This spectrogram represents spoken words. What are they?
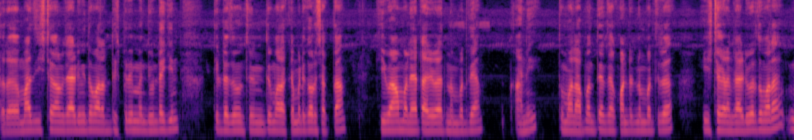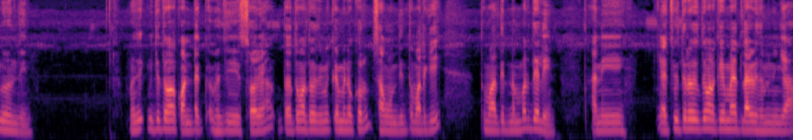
तर माझी इंस्टाग्रामची आय डी मी तुम्हाला डिस्प्लेमध्ये देऊन टाकीन. तिथं जाऊन तुम्ही तुम्हाला कमेंट करू शकता. किंवा आम्हाला या टालीवाल्याचा नंबर द्या आणि तुम्हाला आपण त्यांचा कॉन्टॅक्ट नंबर तिथं इंस्टाग्रामच्या आय डीवर तुम्हाला मिळून जाईल म्हणजे मी ते तुम्हाला कॉन्टॅक्ट म्हणजे सॉरी तर तुम्हाला तुम्ही कमेंट करून सांगून देईन. तुम्हाला की तुम्हाला ते नंबर द्यायला येईल आणि याच्या व्यतिरिक्त तुम्हाला काही माहीत लागली समजून घ्या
